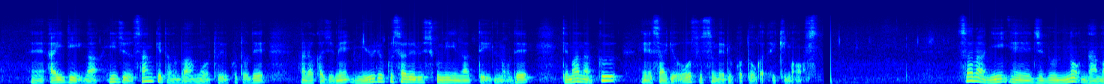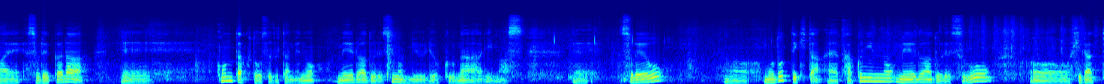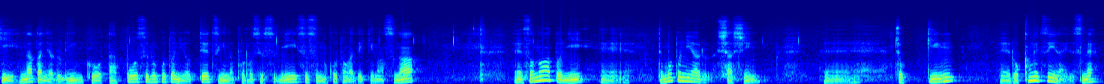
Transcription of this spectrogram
ID が23桁の番号ということであらかじめ入力される仕組みになっているので手間なく作業を進めることができます。さらに、え自分の名前それから、えコンタクトをするためのメールアドレスの入力があります、えそれを戻ってきた確認のメールアドレスを開き中にあるリンクをタップをすることによって次のプロセスに進むことができますがその後に手元にある写真直近6ヶ月以内ですね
